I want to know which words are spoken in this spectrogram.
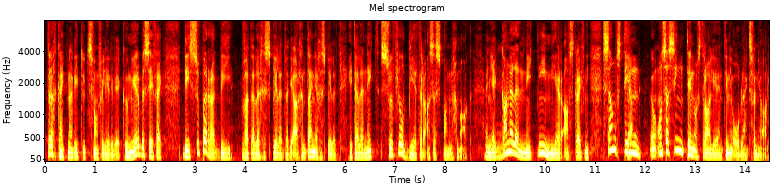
terugkyk na die toets van verlede week, hoe meer besef ek die super rugby wat hulle gespeel het, wat die Argentyne gespeel het, het hulle net soveel beter as 'n span gemaak. En jy kan hulle net nie meer afskryf nie. Selfs teen ja. ons sal sien teen Australië en teen die All Blacks vanjaar.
